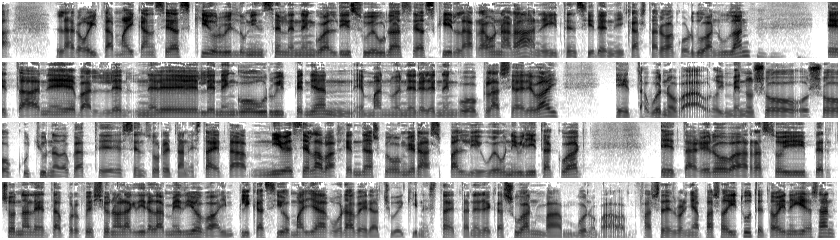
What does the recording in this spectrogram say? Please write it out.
laro gaita maikan zehazki, urbildu nintzen lehenengo aldi zueura zehazki larra honara, han egiten ziren ikastaroak orduan udan, mhm. eta han, ba, nere lehenengo urbilpenean, eman nuen ere lehenengo klasea ere bai, eta bueno, ba, oroimen oso, oso kutxuna daukat e, zentzu horretan, ez da? Eta ni bezala, ba, jende asko egon gera, aspaldi, ue unibilitakoak, eta gero ba arrazoi pertsonal eta profesionalak direla medio ba implikazio maila gora beratsuekin, ezta? Eta nere kasuan ba bueno, ba fase desberdina pasa ditut eta bain egia esan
